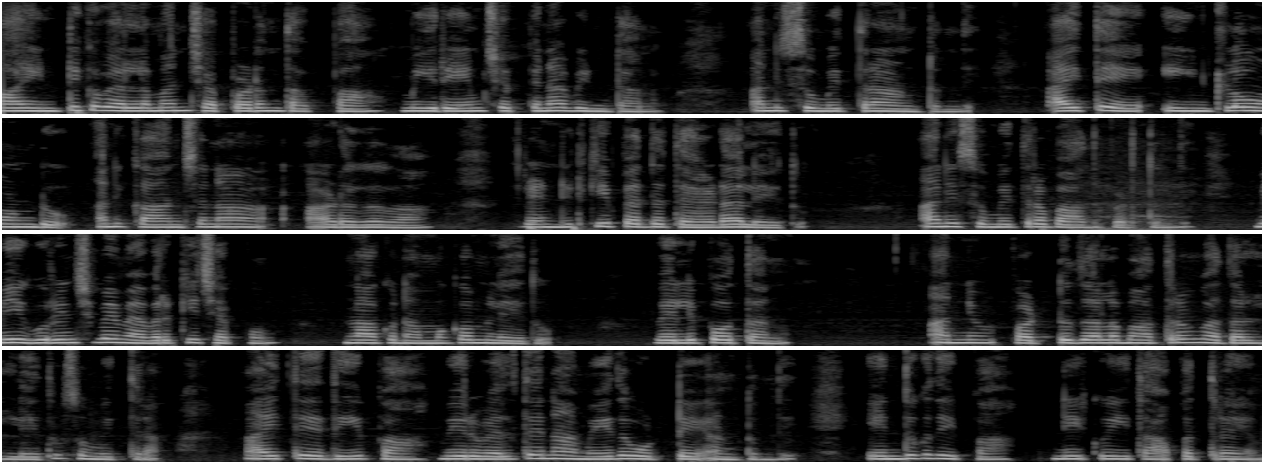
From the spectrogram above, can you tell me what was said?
ఆ ఇంటికి వెళ్ళమని చెప్పడం తప్ప మీరేం చెప్పినా వింటాను అని సుమిత్ర అంటుంది. అయితే ఈ ఇంట్లో ఉండు అని కాంచన అడగగా రెండిటికీ పెద్ద తేడా లేదు అని సుమిత్ర బాధపడుతుంది. మీ గురించి మేము ఎవరికీ చెప్పం. నాకు నమ్మకం లేదు. వెళ్ళిపోతాను అని పట్టుదల మాత్రం వదలలేదు సుమిత్ర. అయితే దీప మీరు వెళ్తే నా మీద ఒట్టే అంటుంది. ఎందుకు దీప నీకు ఈ తాపత్రయం?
